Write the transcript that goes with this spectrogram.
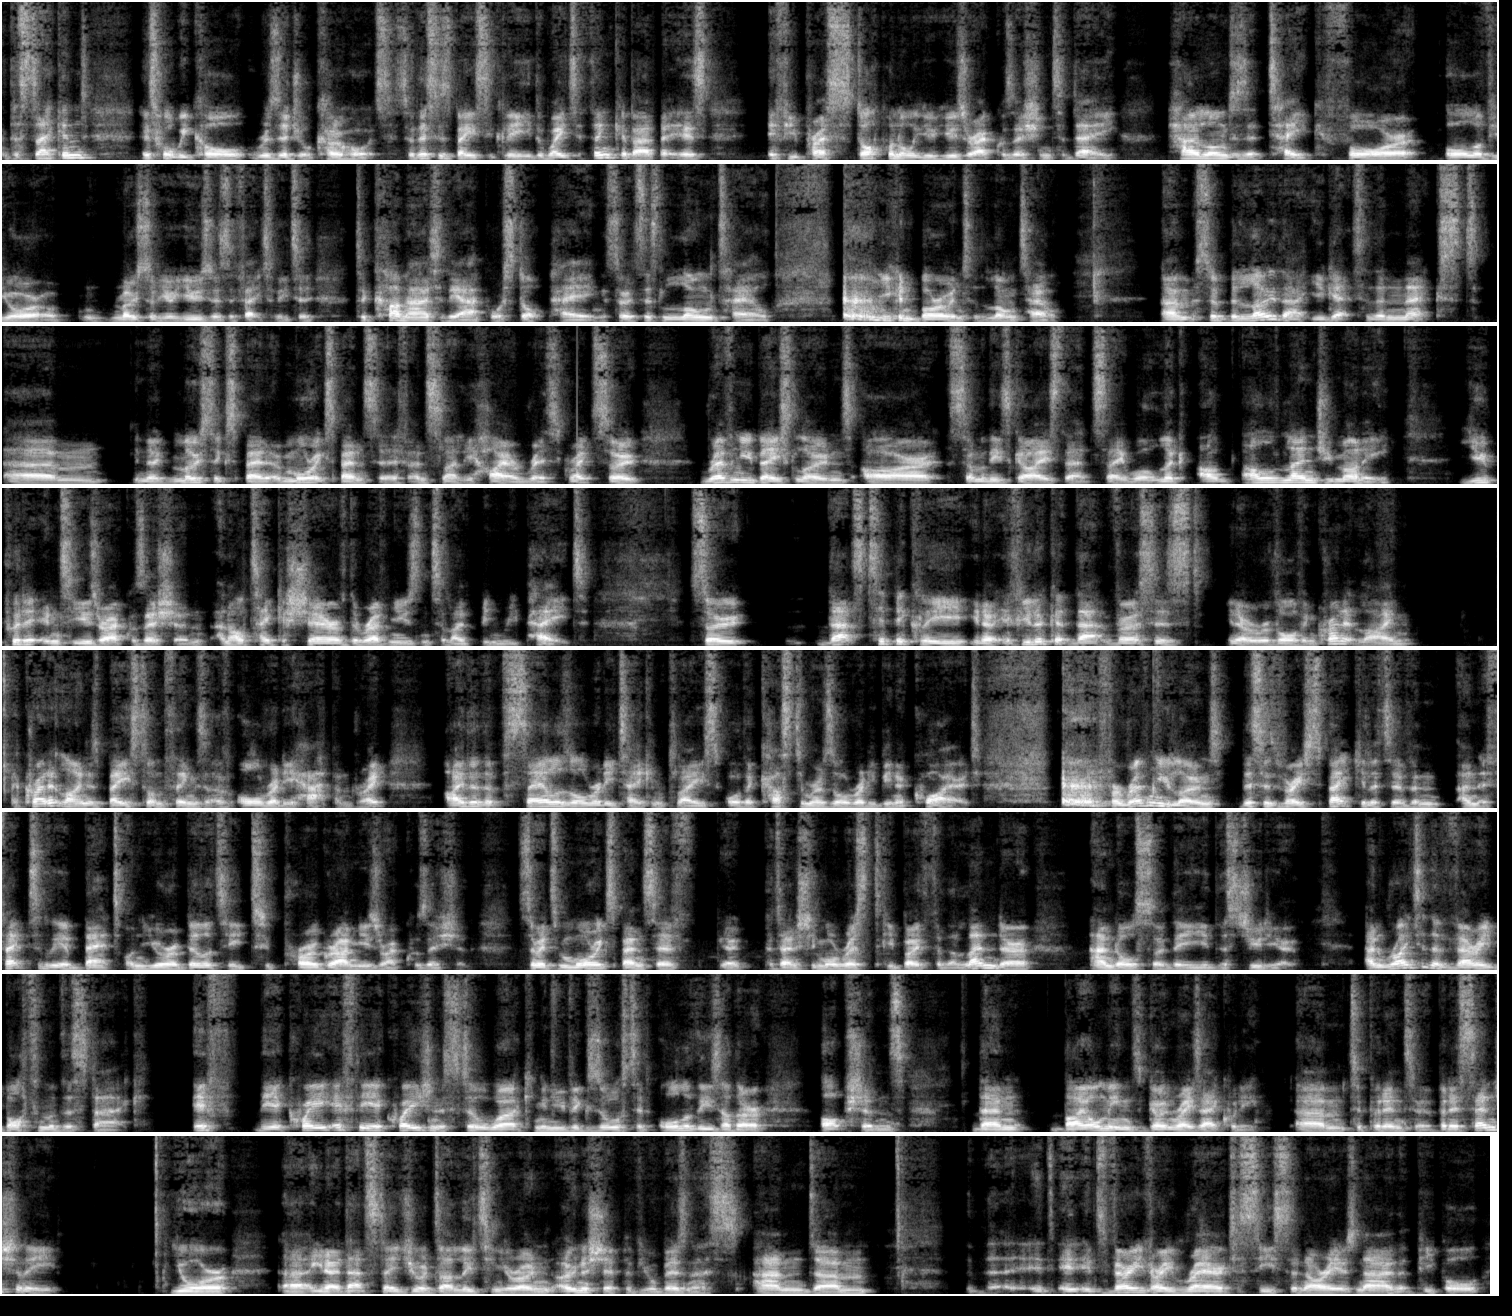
The second is what we call residual cohorts. So this is basically the way to think about it is if you press stop on all your user acquisition today, how long does it take for all of your most of your users effectively to to come out of the app or stop paying? So it's this long tail. you can borrow into the long tail. Um, so below that, you get to the next um, you know most expensive more expensive and slightly higher risk right so revenue based loans are some of these guys that say well look i'll i'll lend you money you put it into user acquisition and i'll take a share of the revenues until i've been repaid so that's typically you know if you look at that versus you know a revolving credit line a credit line is based on things that have already happened right either the sale has already taken place or the customer has already been acquired. For revenue loans, this is very speculative and, and effectively a bet on your ability to program user acquisition. So it's more expensive, you know, potentially more risky both for the lender and also the, the studio. And right at the very bottom of the stack, if the equa- if the equation is still working and you've exhausted all of these other options, then by all means go and raise equity um, to put into it. But essentially, you're uh, you know at that stage you're diluting your own ownership of your business, and um, it, it, it's very very rare to see scenarios now that people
